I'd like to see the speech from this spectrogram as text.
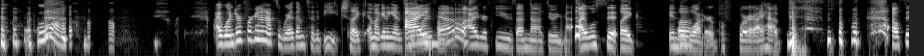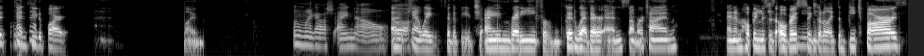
cool. I wonder if we're gonna have to wear them to the beach. Like, am I gonna get? I know. I refuse. I'm not doing that. I will sit like in the water before I have. I'll sit ten feet apart. Mine. Oh my gosh, I know. I Ugh. can't wait for the beach. I am ready for good weather and summertime. And I'm hoping this is over so I can go to like the beach bars,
